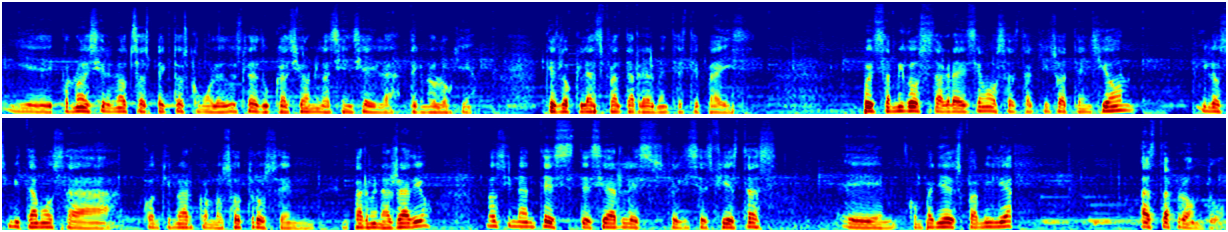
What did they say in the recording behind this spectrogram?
y eh, por no decir en otros aspectos como la, la educación, la ciencia y la tecnología, que es lo que le hace falta realmente a este país. Pues amigos, agradecemos hasta aquí su atención y los invitamos a continuar con nosotros en en Parmenas Radio. No sin antes desearles felices fiestas, eh, su familia. Hasta pronto.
